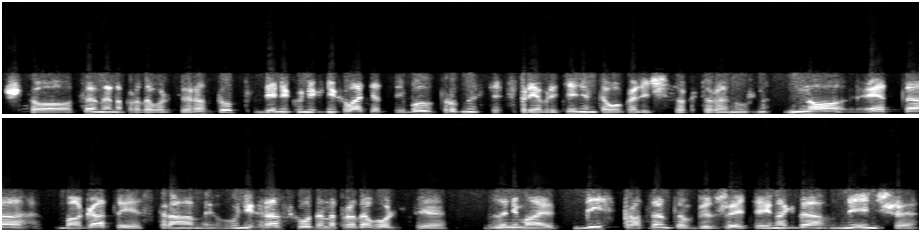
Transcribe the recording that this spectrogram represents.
что цены на продовольствие растут, денег у них не хватит и будут трудности с приобретением того количества, которое нужно. Но это богатые страны, у них расходы на продовольствие занимают 10% в бюджете, иногда меньше.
